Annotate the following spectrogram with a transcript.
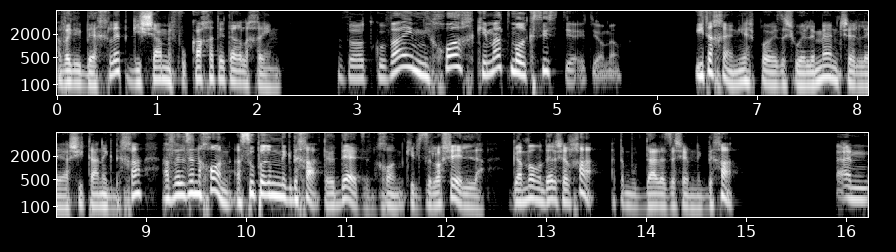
אבל היא בהחלט גישה מפוקחת יותר לחיים. זו תגובה עם ניחוח כמעט מרקסיסטי הייתי אומר. ייתכן, יש פה איזשהו אלמנט של אה, השיטה נגדך, אבל זה נכון, הסופרים נגדך, אתה יודע את זה, נכון? כאילו זה לא שאלה. גם במודל שלך, אתה מודע לזה שהם נגדך. אני,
